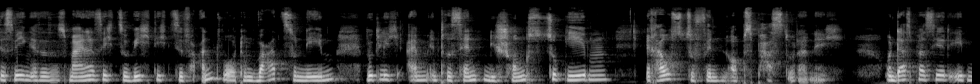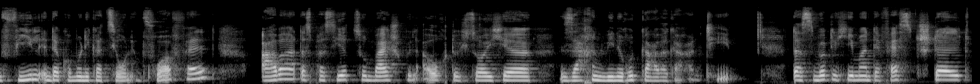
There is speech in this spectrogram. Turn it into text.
deswegen ist es aus meiner Sicht so wichtig, diese Verantwortung wahrzunehmen, wirklich einem Interessenten die Chance zu geben, rauszufinden, ob es passt oder nicht. Und das passiert eben viel in der Kommunikation im Vorfeld, aber das passiert zum Beispiel auch durch solche Sachen wie eine Rückgabegarantie. Dass wirklich jemand, der feststellt,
